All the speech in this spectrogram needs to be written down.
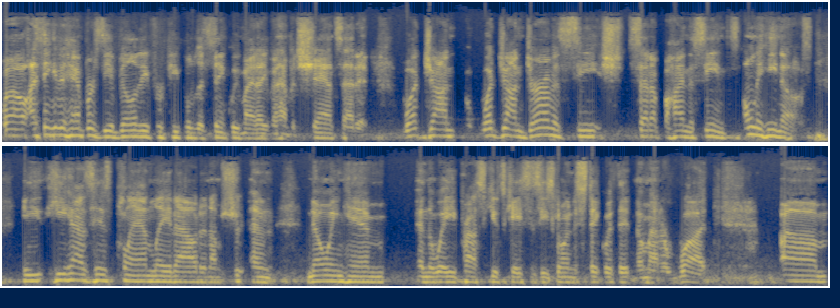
Well, I think it hampers the ability for people to think we might even have a chance at it. What John, what John Durham has see, set up behind the scenes, only he knows. He he has his plan laid out, and I'm sure, and knowing him, and the way he prosecutes cases, he's going to stick with it no matter what. Um,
